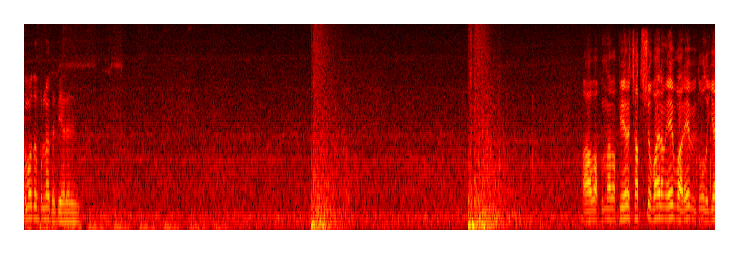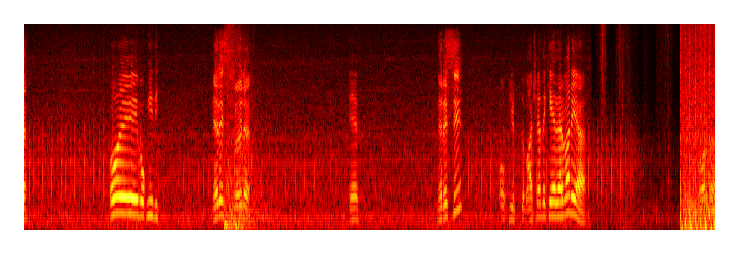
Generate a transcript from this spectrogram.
Ama o da buralarda bir yerlerde. Aa bak bunlar bak bir yere çatışıyor. Bayram ev var, ev dolu gel. Oy bok yedik. Neresi söyle. Ev. Neresi? Of yırttım. Aşağıdaki evler var ya. Orada.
